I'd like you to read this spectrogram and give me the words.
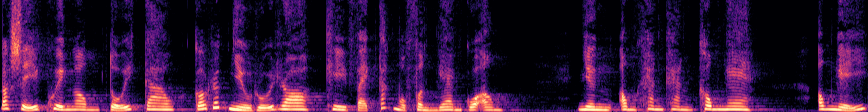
Bác sĩ khuyên ông tuổi cao có rất nhiều rủi ro khi phải cắt một phần gan của ông. Nhưng ông khăng khăng không nghe. Ông nghĩ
